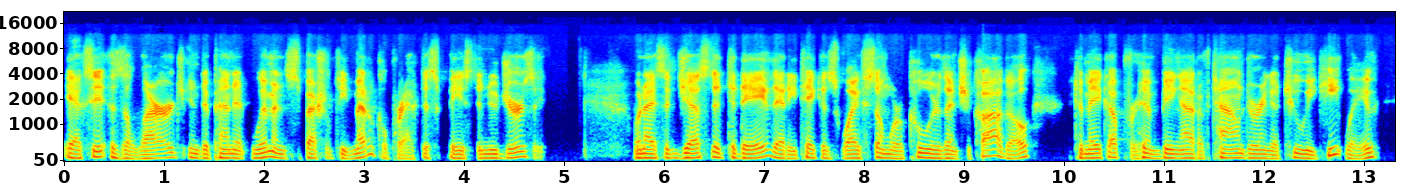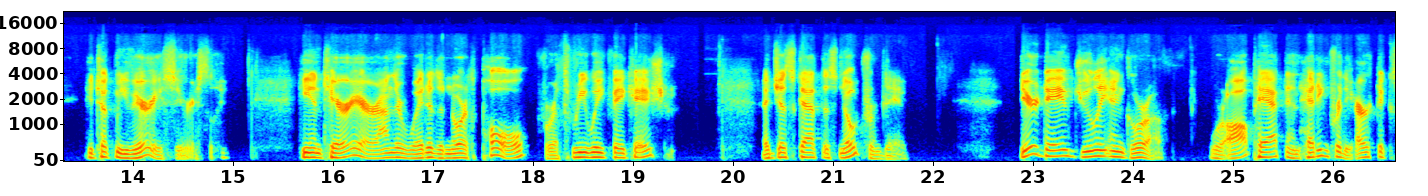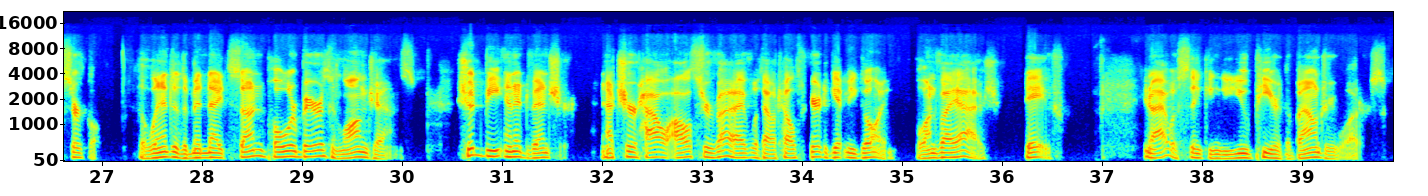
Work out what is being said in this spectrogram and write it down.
Axia is a large independent women's specialty medical practice based in New Jersey. When I suggested to Dave that he take his wife somewhere cooler than Chicago to make up for him being out of town during a two week heat wave, he took me very seriously. He and Terry are on their way to the North Pole for a three week vacation. I just got this note from Dave. Dear Dave, Julie, and Gaurav, we're all packed and heading for the Arctic Circle, the land of the midnight sun, polar bears, and long johns. Should be an adventure. Not sure how I'll survive without healthcare to get me going. Bon voyage, Dave. You know, I was thinking the UP or the boundary waters.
